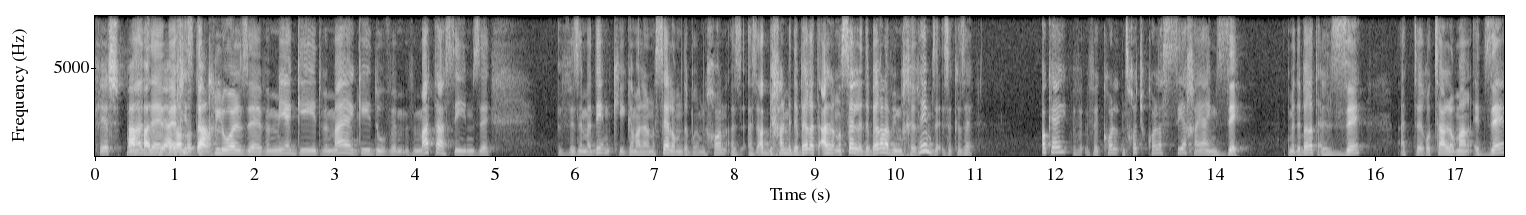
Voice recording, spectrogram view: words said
כי יש פחד מהלא נודע. ואיך יסתכלו על זה, ומי יגיד, ומה יגידו, ו- ומה תעשי עם זה. וזה מדהים, כי גם על הנושא לא מדברים, נכון? אז, אז את בכלל מדברת על הנושא, לדבר עליו עם אחרים, זה, זה כזה, אוקיי, ו- וכל, אני זוכרת שכל השיח היה עם זה. את מדברת על זה, את רוצה לומר את זה,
